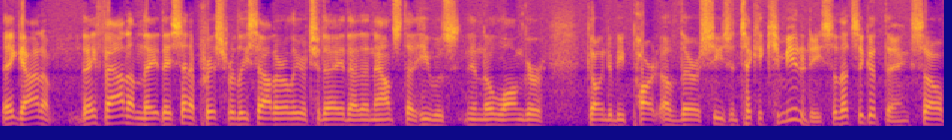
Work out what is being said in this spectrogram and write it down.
They got him. They found him. They, they sent a press release out earlier today that announced that he was no longer going to be part of their season ticket community. So that's a good thing. So,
